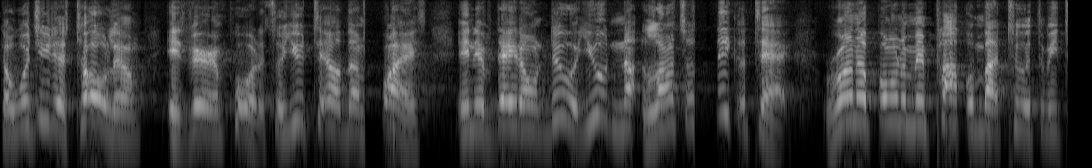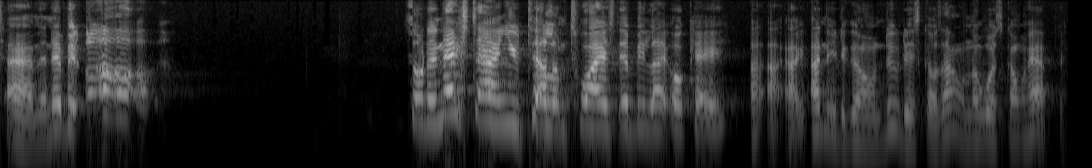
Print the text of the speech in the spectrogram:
So what you just told them is very important. So you tell them twice, and if they don't do it, you launch a sneak attack run up on them and pop them about two or three times. And they'll be, oh. So the next time you tell them twice, they'll be like, okay, I, I, I need to go and do this because I don't know what's going to happen.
